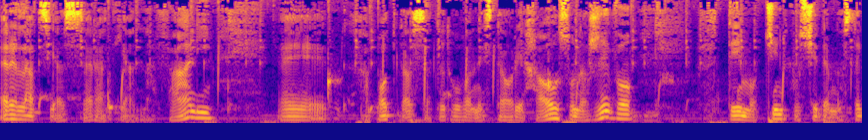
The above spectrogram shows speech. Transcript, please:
relacja z Radia na Fali, e, a podcast zatytułowany jest Teoria Chaosu na żywo tym odcinku z 17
